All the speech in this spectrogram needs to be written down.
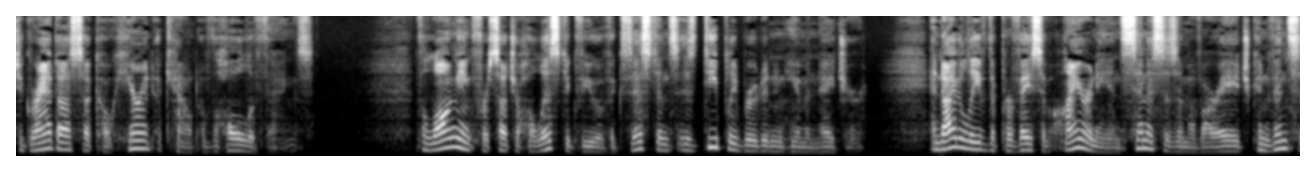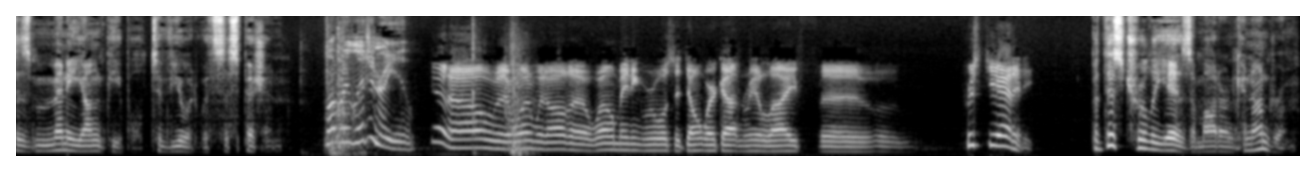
to grant us a coherent account of the whole of things. The longing for such a holistic view of existence is deeply rooted in human nature, and I believe the pervasive irony and cynicism of our age convinces many young people to view it with suspicion. What religion are you? You know, the one with all the well meaning rules that don't work out in real life. Uh, Christianity. But this truly is a modern conundrum.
